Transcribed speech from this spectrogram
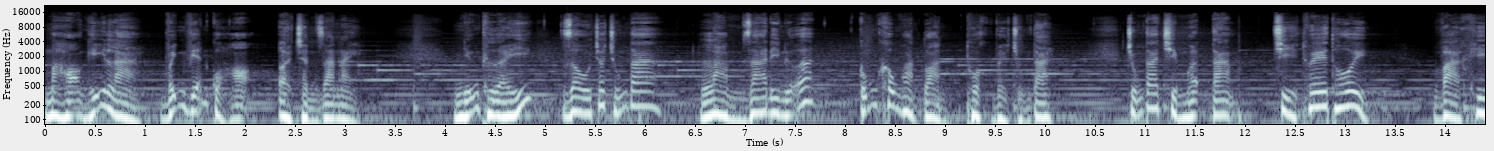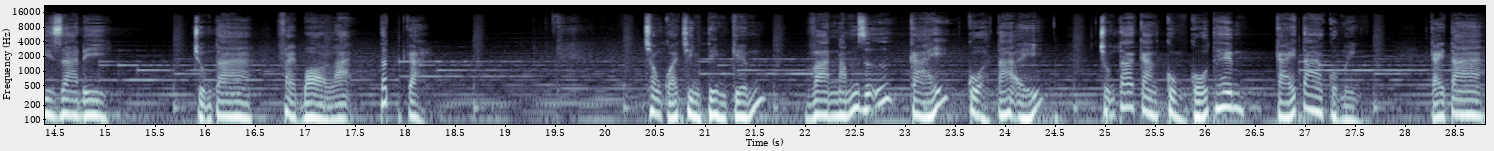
mà họ nghĩ là vĩnh viễn của họ ở trần gian này. Những thứ ấy giàu cho chúng ta, làm ra đi nữa cũng không hoàn toàn thuộc về chúng ta. Chúng ta chỉ mượn tạm, chỉ thuê thôi. Và khi ra đi, chúng ta phải bỏ lại tất cả. Trong quá trình tìm kiếm và nắm giữ cái của ta ấy. Chúng ta càng củng cố thêm cái ta của mình. Cái ta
